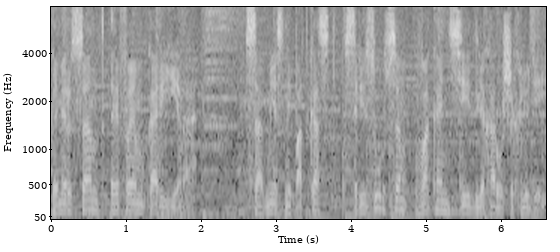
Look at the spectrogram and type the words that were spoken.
Коммерсант FM «Карьера». Совместный подкаст с ресурсом «Вакансии для хороших людей».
